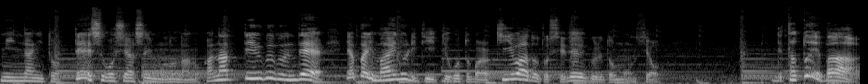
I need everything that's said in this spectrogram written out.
みんなにとって過ごしやすいものなのかなっていう部分でやっぱりマイノリティっていう言葉がキーワードとして出てくると思うんですよ。で例えば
